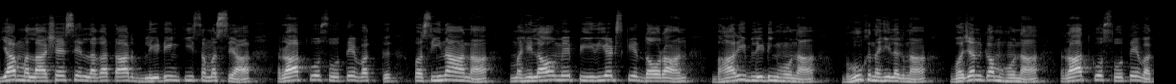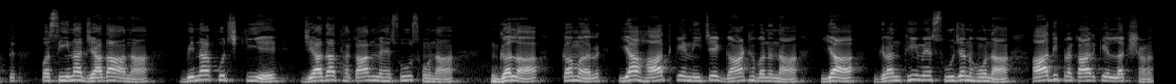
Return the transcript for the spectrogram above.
या मलाशय से लगातार ब्लीडिंग की समस्या, रात को सोते वक्त पसीना आना, महिलाओं में पीरियड्स के दौरान भारी ब्लीडिंग होना, भूख नहीं लगना, वज़न कम होना, रात को सोते वक्त पसीना ज़्यादा आना, बिना कुछ किए ज़्यादा थकान महसूस होना, गला, कमर या हाथ के नीचे गांठ बनना या ग्रंथि में सूजन होना आदि प्रकार के लक्षण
